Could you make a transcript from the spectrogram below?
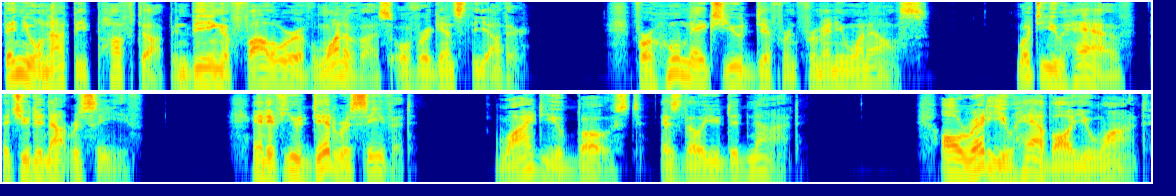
then you will not be puffed up in being a follower of one of us over against the other. For who makes you different from anyone else? What do you have that you did not receive? And if you did receive it why do you boast as though you did not? Already you have all you want.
